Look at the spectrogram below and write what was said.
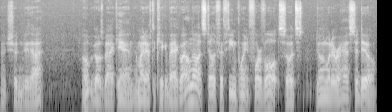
It shouldn't do that. I hope it goes back in. I might have to kick it back. Well, no, it's still at 15.4 volts, so it's doing whatever it has to do.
